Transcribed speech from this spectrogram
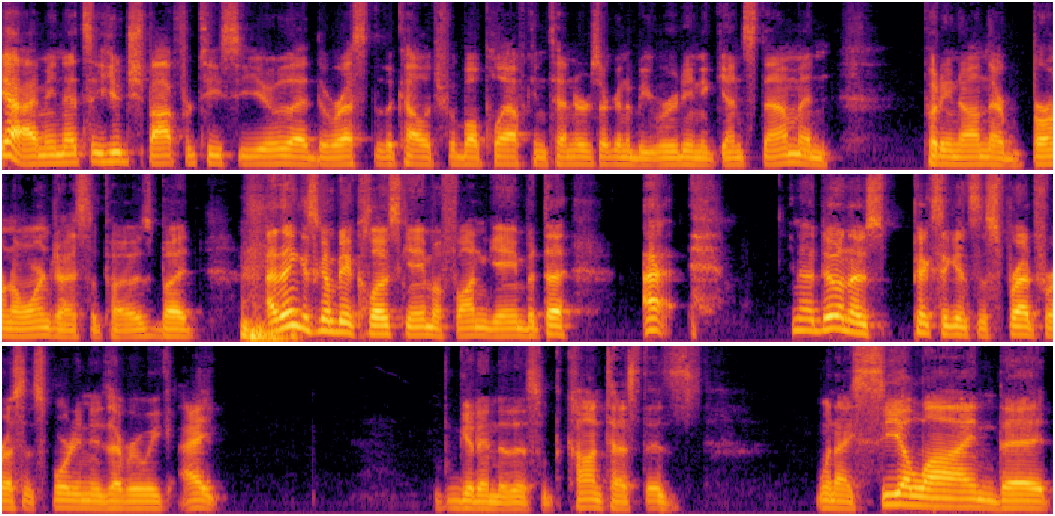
yeah, I mean, it's a huge spot for TCU that the rest of the college football playoff contenders are going to be rooting against them and putting on their burn orange, I suppose. But I think it's going to be a close game, a fun game. But the, I, you know, doing those picks against the spread for us at Sporting News every week, I get into this with the contest is when I see a line that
